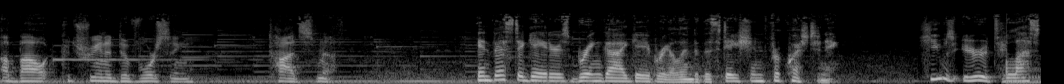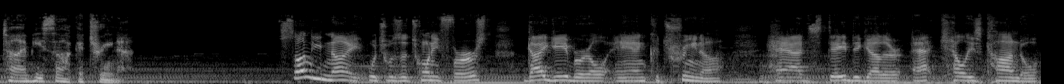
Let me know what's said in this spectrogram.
about Katrina divorcing Todd Smith. Investigators bring Guy Gabriel into the station for questioning. He was irritated. The last time he saw Katrina. Sunday night, which was the 21st, Guy Gabriel and Katrina had stayed together at Kelly's condo.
